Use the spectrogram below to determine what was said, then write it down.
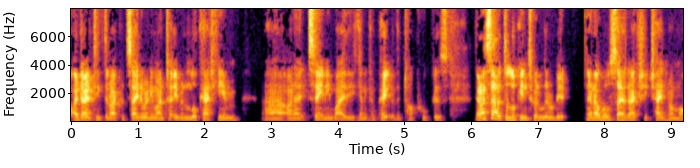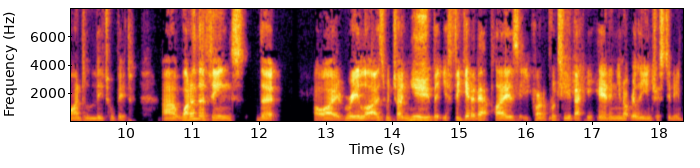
I don't think that I could say to anyone to even look at him. Uh, I don't see any way that he's going to compete with the top hookers. Then I started to look into it a little bit, and I will say that actually changed my mind a little bit. Uh, one of the things that I realised, which I knew, but you forget about players that you kind of put to your back of your head and you're not really interested in.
